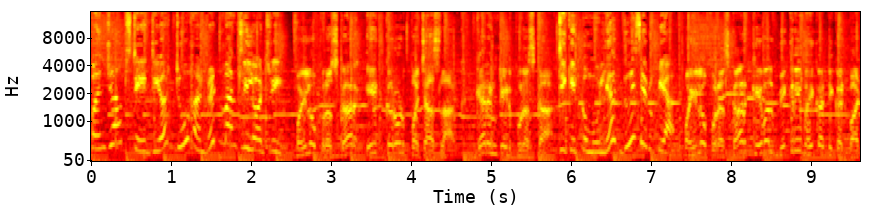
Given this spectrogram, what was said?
Punjab state dear 200 monthly lottery पहलो पुरस्कार एक करोड पचास लाख गारंटेड पुरस्कार. टिकट को मूल्य दुई सय रुपियाँ. पहिलो पुरस्कार केवल बिक्री भय का टिकट टिकटबाट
